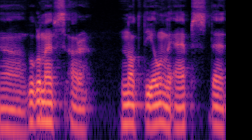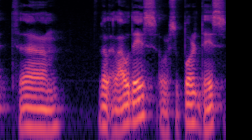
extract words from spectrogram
Uh, Google Maps are not the only apps that um, will allow this or support this.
